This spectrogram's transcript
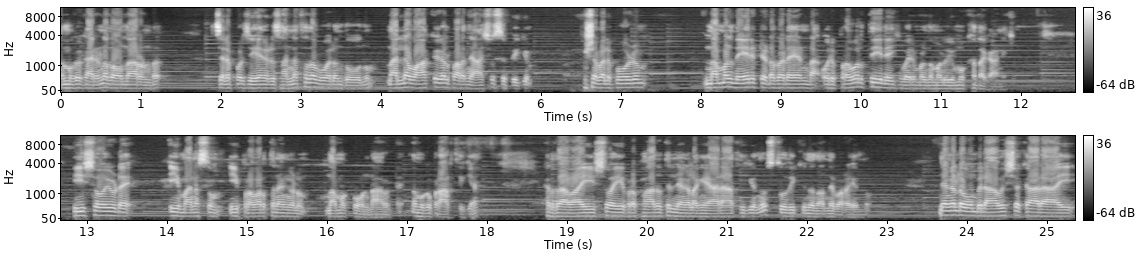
നമുക്ക് കരുണ തോന്നാറുണ്ട്. ചിലപ്പോൾ ചെയ്യാൻ ഒരു സന്നദ്ധത പോലും തോന്നും. നല്ല വാക്കുകൾ പറഞ്ഞ് ആശ്വസിപ്പിക്കും. പക്ഷെ പലപ്പോഴും നമ്മൾ നേരിട്ട് ഇടപെടേണ്ട ഒരു പ്രവൃത്തിയിലേക്ക് വരുമ്പോൾ നമ്മൾ വിമുഖത കാണിക്കും. ഈശോയുടെ ഈ മനസ്സും ഈ പ്രവർത്തനങ്ങളും നമുക്കും ഉണ്ടാവട്ടെ. നമുക്ക് പ്രാർത്ഥിക്കാം. കർത്താവായ ഈശോ ഈ പ്രഭാതത്തിൽ ഞങ്ങൾ അങ്ങേ ആരാധിക്കുന്നു സ്തുതിക്കുന്നു നന്ദി പറയുന്നു. ഞങ്ങളുടെ മുമ്പിൽ ആവശ്യക്കാരായി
